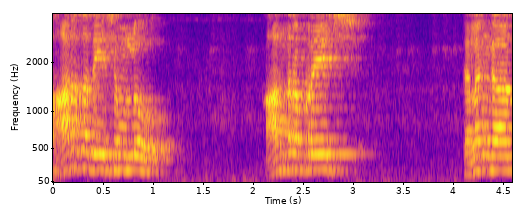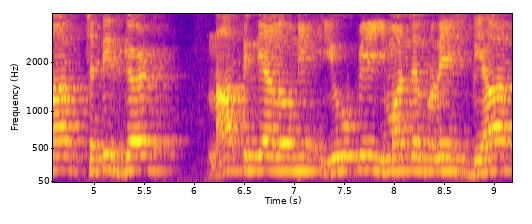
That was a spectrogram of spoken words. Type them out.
భారతదేశంలో ఆంధ్రప్రదేశ్ తెలంగాణ ఛత్తీస్గఢ్ నార్త్ ఇండియాలోని యూపీ హిమాచల్ ప్రదేశ్ బీహార్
